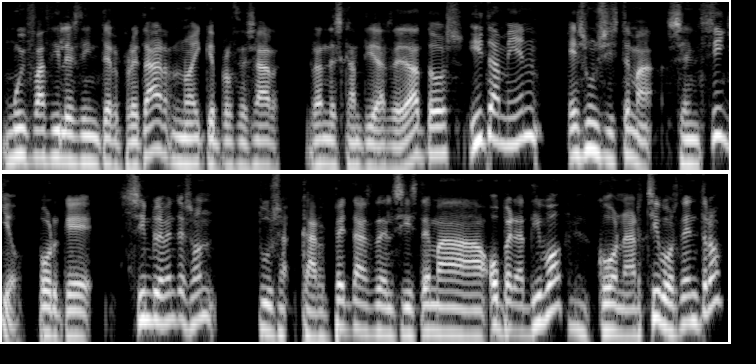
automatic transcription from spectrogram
muy fáciles de interpretar, no hay que procesar grandes cantidades de datos. Y también es un sistema sencillo porque simplemente son tus carpetas del sistema operativo con archivos dentro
